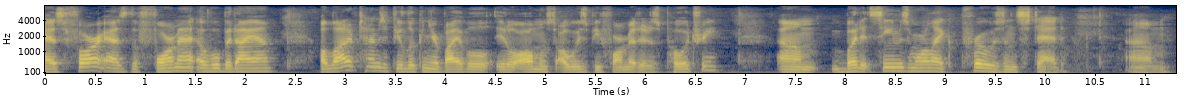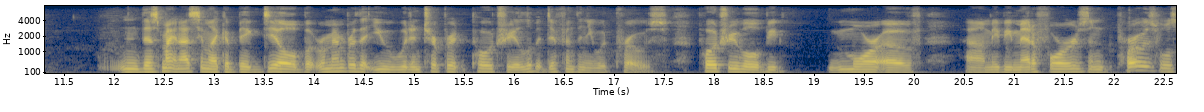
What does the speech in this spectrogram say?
As far as the format of Obadiah, a lot of times if you look in your Bible, it'll almost always be formatted as poetry, um, but it seems more like prose instead. Um, this might not seem like a big deal, but remember that you would interpret poetry a little bit different than you would prose. Poetry will be more of uh, maybe metaphors, and prose will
